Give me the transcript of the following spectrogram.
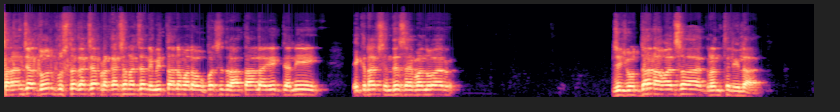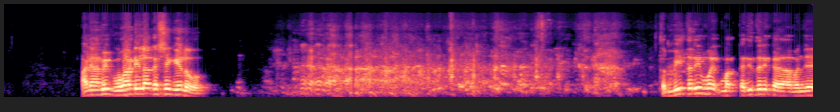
सरांच्या दोन पुस्तकाच्या प्रकाशनाच्या निमित्तानं मला उपस्थित राहता आलं. एक त्यांनी एकनाथ शिंदे साहेबांवर जे योद्धा नावाचा ग्रंथ लिहिला आणि आम्ही गुवाहाटीला कसे गेलो तर मी तरी मग कधीतरी म्हणजे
